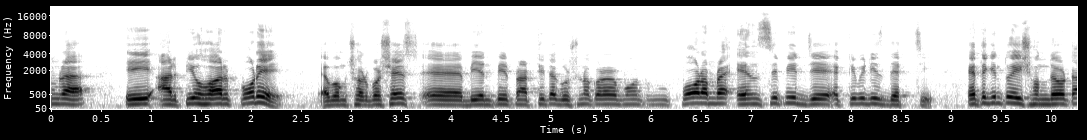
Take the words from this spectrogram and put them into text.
আমরা এই আরপিও হওয়ার পরে এবং সর্বশেষ বিএনপির প্রার্থীটা ঘোষণা করার পর আমরা এনসিপির যে অ্যাক্টিভিটিস দেখছি এতে কিন্তু এই সন্দেহটা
